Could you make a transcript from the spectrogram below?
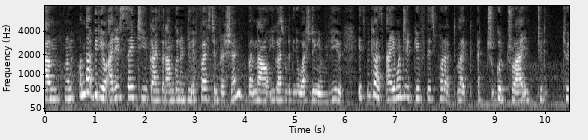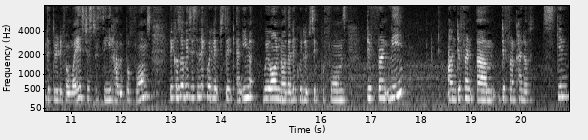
Um, on, that video, I did say to you guys that I'm going to do a first impression, but now you guys probably think, why she's doing a review. It's because I want to give this product like a tr good try in two to, two to three different ways just to see how it performs. Because obviously it's a liquid lipstick and you know we all know that liquid lipstick performs differently on different um, different kind of skin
